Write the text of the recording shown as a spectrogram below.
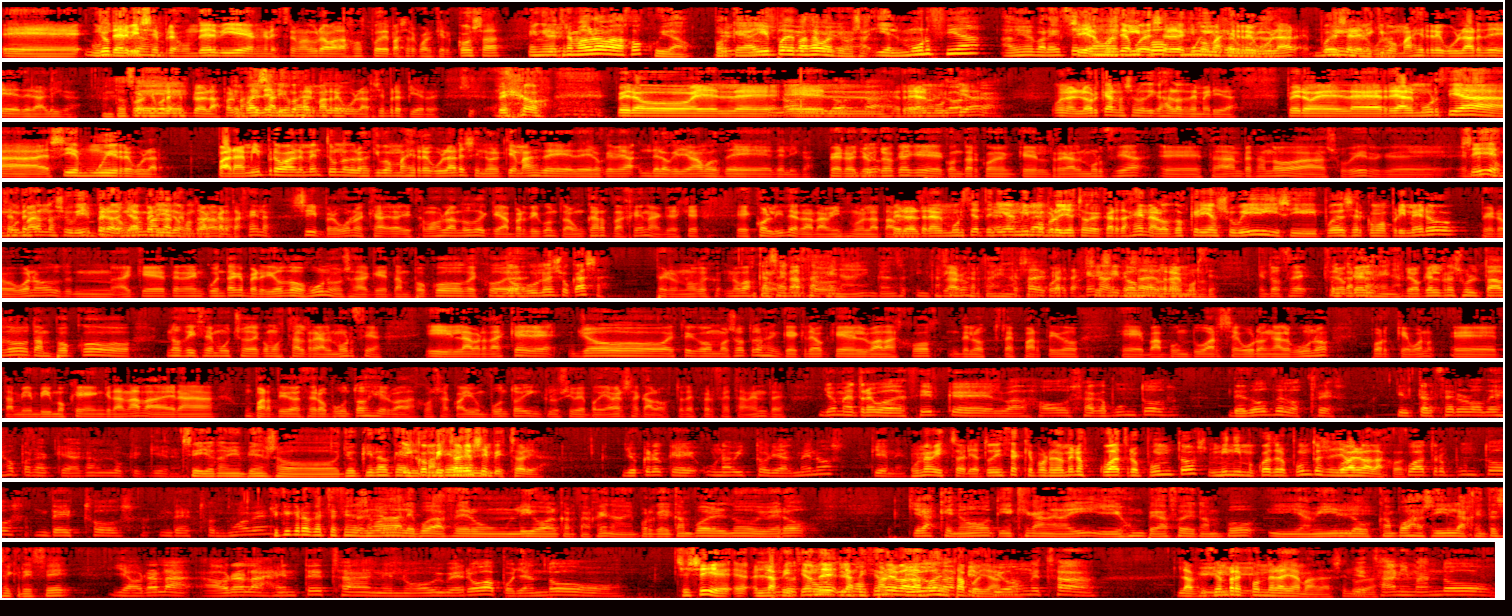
Eh, un Yo derby creo- siempre es un derby, en el Extremadura Badajoz puede pasar cualquier cosa. En el Extremadura Badajoz, cuidado, porque ahí puede pasar cualquier cosa. Y el Murcia, a mí me parece Sí, que el es un Murcia equipo puede ser el equipo muy más irregular, puede ser el equipo más irregular de, de la liga. Entonces, Porque, por ejemplo, Las Palmas Atlético es el más regular, siempre pierde. Pero, pero el, eh, Lorca, Real bueno, Murcia... Bueno, el Lorca no se lo digas a los de Mérida. Pero el eh, Real Murcia sí es muy irregular. Para mí probablemente uno de los equipos más irregulares, si no el que más de, de lo que de lo que llevamos de, de liga. Pero yo, Yo- creo que hay que contar con el que el Real Murcia eh, está empezando a subir. Que Sí, está empezando a subir, pero ya ha perdido contra el. Cartagena. Sí, pero bueno, es que estamos hablando de que ha perdido contra un Cartagena, que es que es con líder ahora mismo en la tabla. Pero el Real Murcia tenía el un mismo proyecto que el Cartagena. Los dos querían subir y si puede ser como primero, Pero bueno, mm, hay que tener en cuenta que perdió 2-1, o sea que tampoco dejó de... 2-1 en su casa. Pero no, no En bajó casa de los brazos. Cartagena, ¿eh? En casa, en casa Claro. de Cartagena. Casa del Fue- Cartagena, sí, sí, casa del 2-1, Real 2-1. Murcia. Entonces, Con creo que, el, creo que el resultado tampoco nos dice mucho de cómo está el Real Murcia. Y la verdad es que yo estoy con vosotros en que creo que el Badajoz de los tres partidos eh, va a puntuar seguro en alguno, porque bueno, eh, también vimos que en Granada era un partido de cero puntos y el Badajoz sacó ahí un punto, inclusive podía haber sacado los tres perfectamente. Yo me atrevo a decir que el Badajoz saca puntos de dos de los tres. Y el tercero lo dejo para que hagan lo que quieran. Sí, yo también pienso. Yo quiero que. Y con victoria o del- sin victoria. Yo creo que una victoria al menos tiene. Una victoria. Tú dices que por lo menos cuatro puntos, mínimo cuatro puntos, se lleva el Badajoz. Cuatro puntos de estos de estos nueve. Yo que creo que este fin de Se semana lleva. le puede hacer un lío al Cartagena, ¿eh? porque el campo del Nuevo Vivero, quieras que no, tienes que ganar ahí y es un pedazo de campo. Y a mí los campos así, la gente se crece. Y ahora la ahora la gente está en el nuevo vivero apoyando. Sí, sí, eh, la viendo afición, de, la afición del Badajoz la está afición apoyando. está- La afición y- responde a la llamada, sin y duda. está animando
